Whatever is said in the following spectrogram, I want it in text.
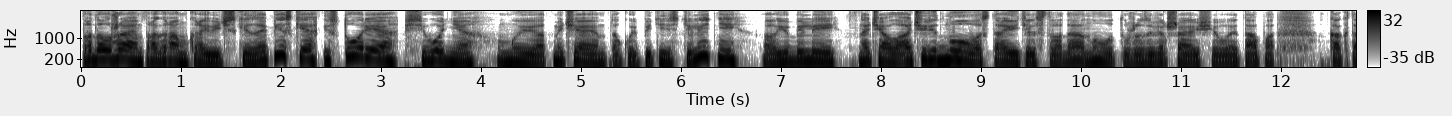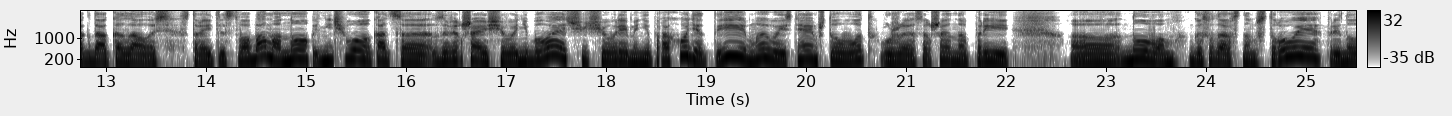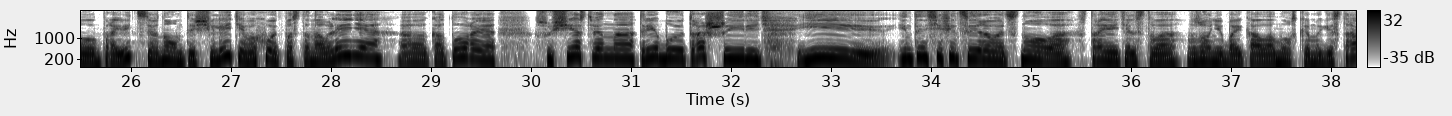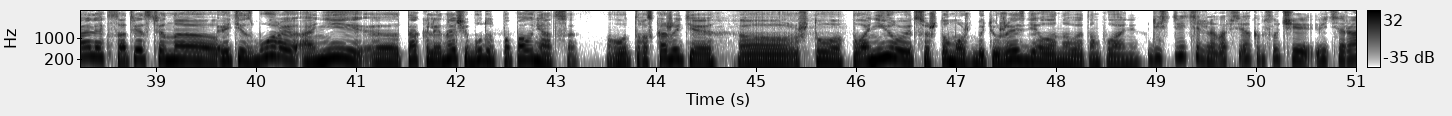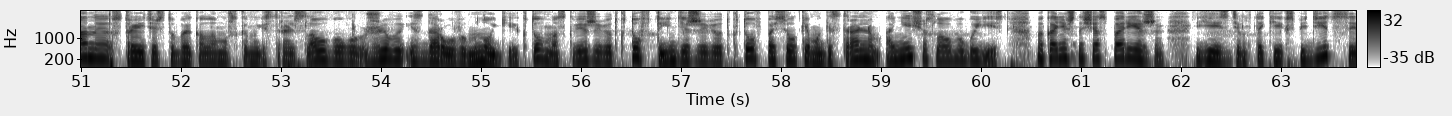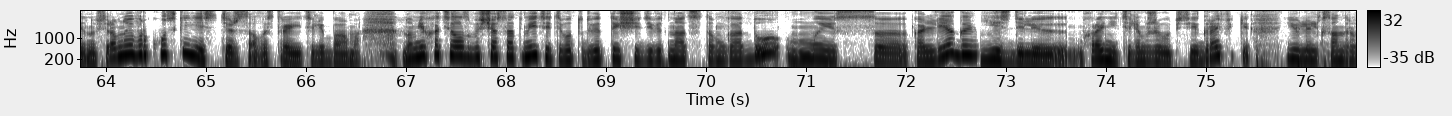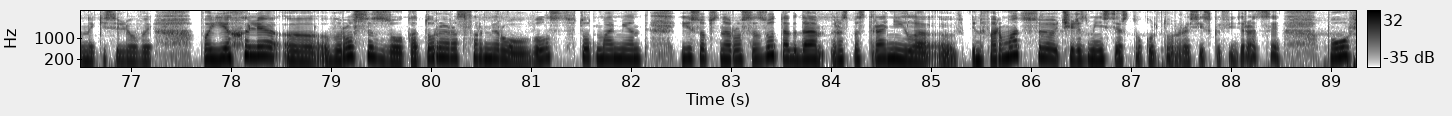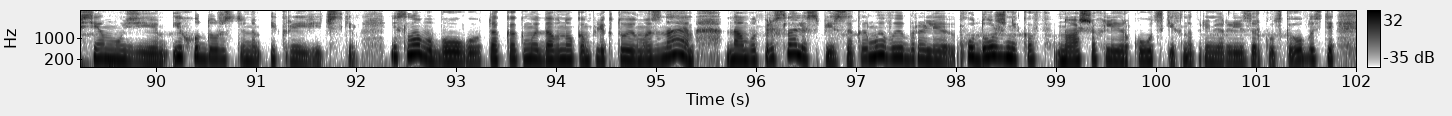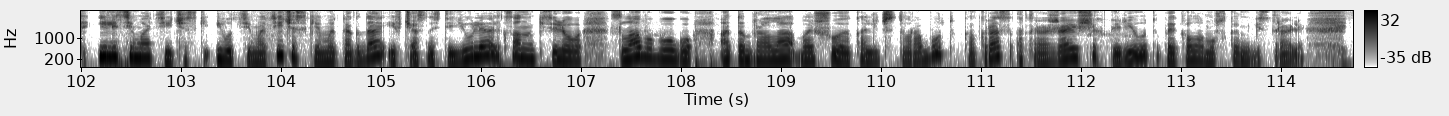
Продолжаем программу «Краеведческие записки». История. Сегодня мы отмечаем такой 50-летний э, юбилей начала очередного строительства, да, ну вот уже завершающего этапа, как тогда оказалось строительство Обама, но ничего, оказывается, завершающего не бывает, чуть еще время не проходит, и мы выясняем, что вот уже совершенно при э, новом государственном строе, при новом правительстве, в новом тысячелетии выходит постановление, э, которое существенно требует расширить и интенсифицировать снова строительство в зоне Байкала-Амурской магистрали. Соответственно, эти сборы, они э, так или иначе будут пополняться. Вот расскажите, э, что планируется, что может быть уже сделано в этом плане? Действительно, во всяком случае, ветераны строительства Байкало-Амурской магистрали, слава богу, живы и здоровы. Многие. Кто в Москве живет, кто в Тынде живет, кто в поселке Магистральном, они еще, слава богу, есть. Мы, конечно, сейчас пореже ездим в такие экспедиции, но все равно и в Иркутске есть те же самые строители БАМа. Но мне хотелось бы сейчас отметить, вот в 2019 году мы с коллегой ездили хранителем живописи и графики Юлии Александровны Киселевой, поехали э, в Росизо, которое расформировалось в тот момент. И, собственно, Росизо тогда распространила э, информацию через Министерство культуры Российской Федерации по всем музеям, и художественным, и краеведческим. И слава богу, так как мы давно комплектуем и знаем, нам вот прислали список, и мы выбрали художников наших ли иркутских, например, или из Иркутской области, или тематически. И вот тематически мы тогда, и в частности Юлия Александровна Киселева, слава богу, отобрала большое количество работ, как раз отражающих период Байкало-Амурской магистрали.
